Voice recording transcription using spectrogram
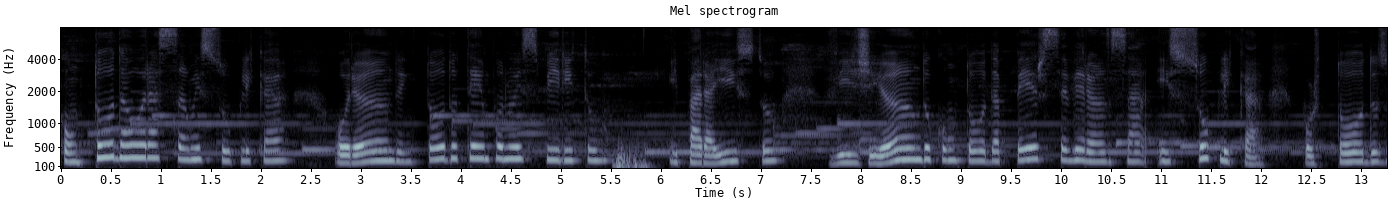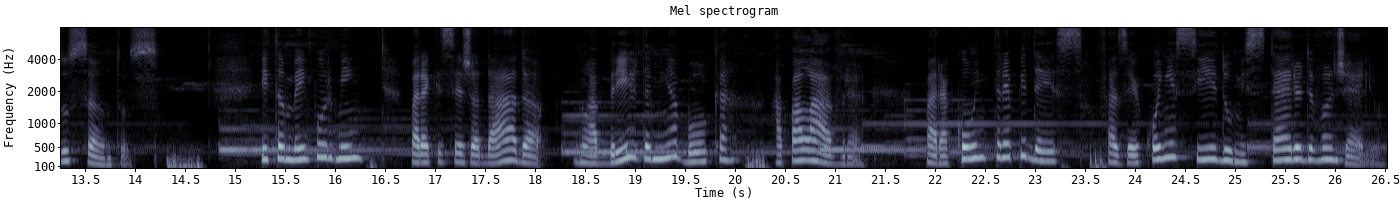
Com toda oração e súplica, orando em todo tempo no Espírito, e para isto, vigiando com toda perseverança e súplica por todos os santos e também por mim, para que seja dada no abrir da minha boca a palavra, para com intrepidez fazer conhecido o mistério do Evangelho,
